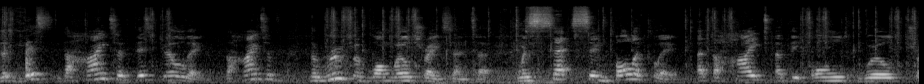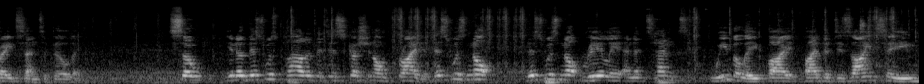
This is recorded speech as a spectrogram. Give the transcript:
that this, the height of this building, the height of the roof of One World Trade Center was set symbolically at the height of the old World Trade Center building. So, you know, this was part of the discussion on Friday. This was not, this was not really an attempt, we believe, by, by the design team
